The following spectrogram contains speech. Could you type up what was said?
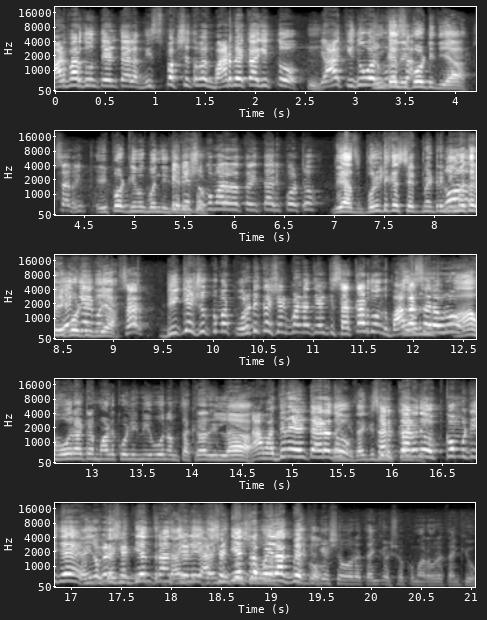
ಮಾಡಬಾರ್ದು ಅಂತ ಹೇಳ್ತಾ ಇಲ್ಲ. ನಿಷ್ಪಕ್ಷತವಾಗಿ ಮಾಡಬೇಕಾಗಿತ್ತು ಯಾಕೆ ಇದುವರೆಗೂ ರಿಪೋರ್ಟ್ ಇದೆಯಾ? ಸರ್ ರಿಪೋರ್ಟ್ ನಿಮಗೆ ಡಿ ಬಂದಿದೆಯಾ ಕೆ ಶಿವಕುಮಾರ್ ಅವ್ರ ಹತ್ರ ಇತ್ತ ರಿಪೋರ್ಟ್ ಪೊಲಿಟಿಕಲ್ ಸ್ಟೇಟ್ಮೆಂಟ್ ನಿಮ್ಮ ಹತ್ರ ರಿಪೋರ್ಟ್ ಇದೆಯಾ? Sir D K Shivakumar political statement ಅಂತ ಹೇಳ್ತಿ ಸರ್ಕಾರದ ಒಂದು ಭಾಗ ಸರ್ ಅವರು. ಆ ಹೋರಾಟ ಮಾಡ್ಕೊಳ್ಳಿ ನೀವು ನಮ್ಮ ತಕರಾರಿಲ್ಲ. ನಾವು ಅದನ್ನೇ ಹೇಳ್ತಾ ಇರೋದು ಸರ್ಕಾರನೇ ಒಪ್ಕೊಂಡ್ಬಿಟ್ಟಿದೆ. ಷಡ್ಯಂತ್ರ ಅಂತ ಹೇಳಿ ಆ ಷಡ್ಯಂತ್ರ ಬಯಲಾಗಬೇಕು. ಕೇಶವ್ ಅವರೇ ಥ್ಯಾಂಕ್ ಯು ಅಶೋಕ್ ಕುಮಾರ್ ಅವರೇ thank you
